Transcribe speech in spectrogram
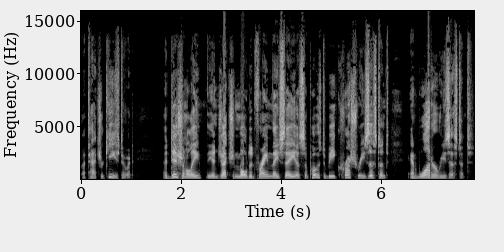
attach your keys to it. Additionally, the injection molded frame, they say, is supposed to be crush resistant and water resistant.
